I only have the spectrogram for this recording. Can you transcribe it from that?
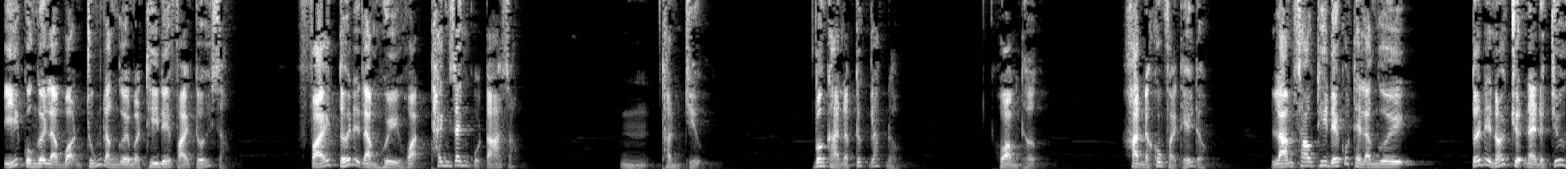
Ý của ngươi là bọn chúng là người mà thi đế phái tới sao? Phái tới để làm hủy hoại thanh danh của ta sao? Ừ, Thần chịu. Vương Khả lập tức lắc đầu. Hoàng thượng Hẳn là không phải thế đâu. Làm sao thi đế có thể là người Tới để nói chuyện này được chứ?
